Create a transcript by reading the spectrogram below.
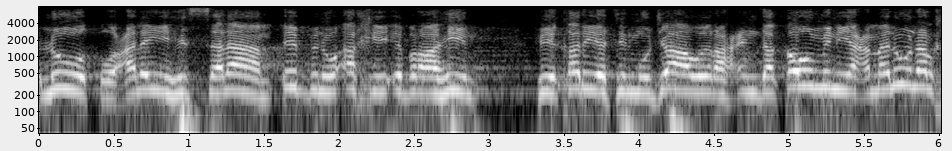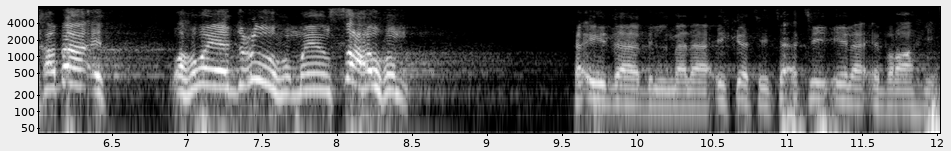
لوط عليه السلام ابن أخي إبراهيم في قرية مجاورة عند قوم يعملون الخبائث وهو يدعوهم وينصحهم. فإذا بالملائكة تأتي إلى إبراهيم.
